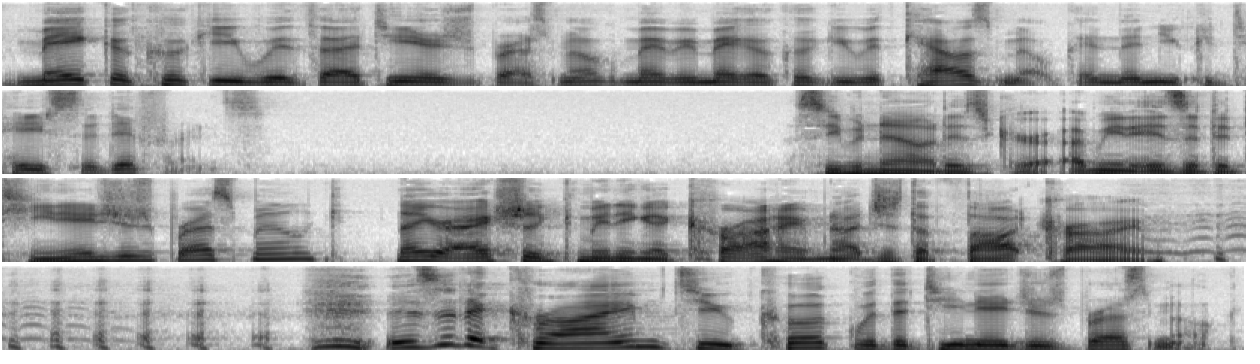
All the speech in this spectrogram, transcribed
make a cookie with uh, teenager's breast milk. Maybe make a cookie with cow's milk, and then you could taste the difference. See, but now it is. Gr- I mean, is it a teenager's breast milk? Now you're actually committing a crime, not just a thought crime. Is it a crime to cook with a teenager's breast milk?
